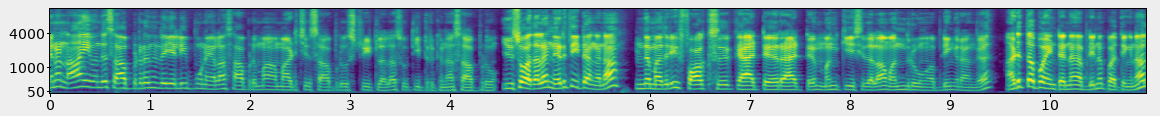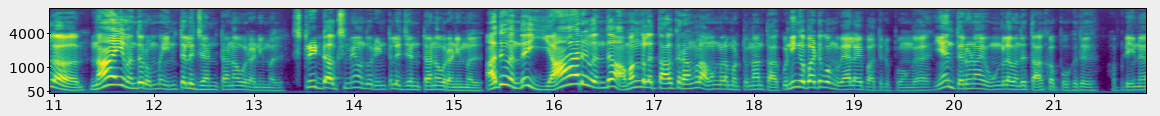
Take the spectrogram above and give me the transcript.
ஏன்னா நாய் வந்து சாப்பிட்றது இந்த எலி பூனையெல்லாம் சாப்பிடுமா? அடிச்சு சாப்பிடும். ஸ்ட்ரீட்லலாம் சுற்றிட்டு இருக்குன்னா சாப்பிடும். இது ஸோ அதெல்லாம் நிறுத்திட்டாங்கன்னா இந்த மாதிரி ஃபாக்ஸு கேட்டு ரேட்டு மங்கீஸ் இதெல்லாம் வந்துடும் அப்படிங்கிறாங்க. அடுத்த பாயிண்ட் என்ன அப்படின்னு பார்த்தீங்கன்னா நாய் வந்து ரொம்ப இன்டெலிஜென்ட்டான ஒரு அனிமல் ஸ்ட்ரீட் டாக்ஸுமே வந்து ஒரு இன்டெலிஜென்ட்டான ஒரு அனிமல் அது வந்து யார் வந்து அவங்கள தாக்குறாங்களோ அவங்கள மட்டும் தான் தாக்கும். நீங்கள் பாட்டுக்கு உங்கள் வேலையை பார்த்துட்டு போங்க. ஏன் தெருநாய் உங்களை வந்து தாக்க போகுது? அப்படின்னு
